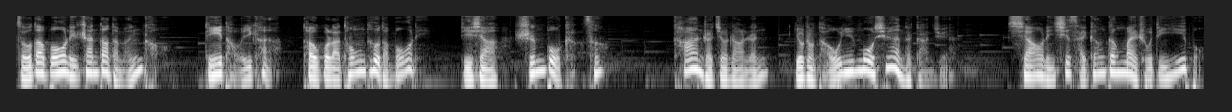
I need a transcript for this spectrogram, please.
走到玻璃栈道的门口，低头一看，透过了通透的玻璃。底下深不可测，看着就让人有种头晕目眩的感觉。肖林希才刚刚迈出第一步，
